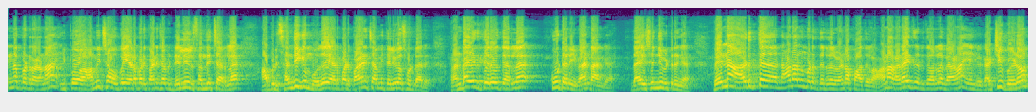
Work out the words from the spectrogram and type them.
என்ன பண்றாங்கன்னா இப்போ அமித்ஷாவை போய் எடப்பாடி பழனிசாமி டெல்லியில் சந்திச்சார்ல அப்படி சந்திக்கும் போது எடப்பாடி பழனிசாமி தெளிவாக சொல்றாரு. ரெண்டாயிரத்தி இருபத்தி ஆறுல கூட்டணி வேண்டாங்க. தயவு செஞ்சு விட்டுருங்க. வேணா அடுத்த நாடாளுமன்ற தேர்தல் வேணா பாத்துக்கலாம் ஆனா ரெண்டாயிரத்தி இருபத்தி ஆறுல வேணா எங்க கட்சி போயிடும்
